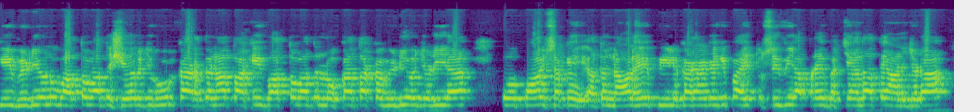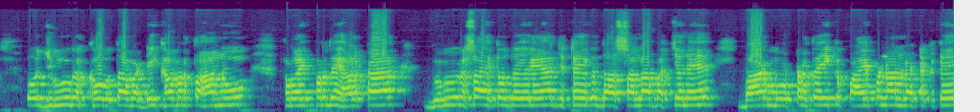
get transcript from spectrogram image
ਕਿ ਵੀਡੀਓ ਨੂੰ ਵੱਧ ਤੋਂ ਵੱਧ ਸ਼ੇਅਰ ਜ਼ਰੂਰ ਕਰ ਦੇਣਾ ਤਾਂ ਕਿ ਵੱਧ ਤੋਂ ਵੱਧ ਲੋਕਾਂ ਤੱਕ ਵੀਡੀਓ ਜਿਹੜੀ ਆ ਉਹ ਪਹੁੰਚ ਸਕੇ ਅਤੇ ਨਾਲ ਹੀ ਅਪੀਲ ਕਰਾਂਗੇ ਕਿ ਭਾਈ ਤੁਸੀਂ ਵੀ ਆਪਣੇ ਬੱਚਿਆਂ ਦਾ ਧਿਆਨ ਜਿਹੜਾ ਉਹ ਜ਼ਰੂਰ ਰੱਖੋ। ਤਾਂ ਵੱਡੀ ਖਬਰ ਤੁਹਾਨੂੰ ਫਿਰੋਜ਼ਪੁਰ ਦੇ ਹਲਕਾ ਗੁਰੂ ਰਸਾਏ ਤੋਂ ਦੇ ਰਿਹਾ, ਜਿੱਥੇ ਇੱਕ 10 ਸਾਲਾ ਬੱਚੇ ਨੇ ਬਾਹਰ ਮੋਟਰ ਤੇ ਇੱਕ ਪਾਈਪ ਨਾਲ ਲਟਕ ਕੇ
